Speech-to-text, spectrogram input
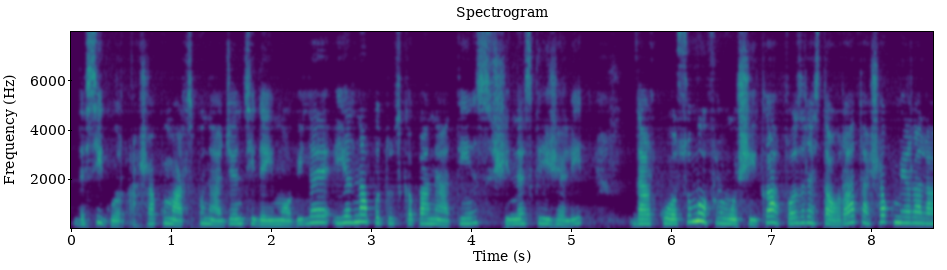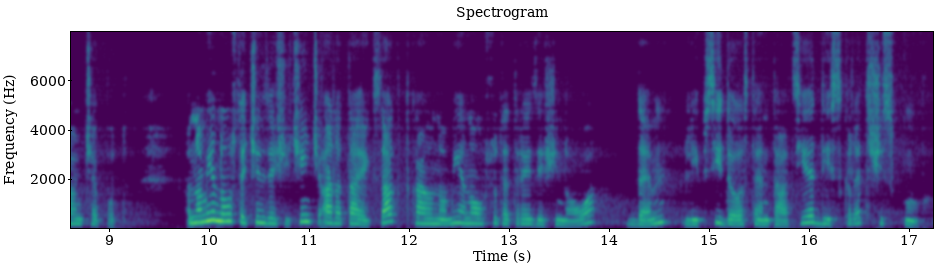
Desigur, așa cum ar spune agenții de imobile, el n-a putut scăpa neatins și nescrijelit, dar cu o sumă frumușică a fost restaurat așa cum era la început. În 1955 arăta exact ca în 1939, demn, lipsit de ostentație, discret și scump.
